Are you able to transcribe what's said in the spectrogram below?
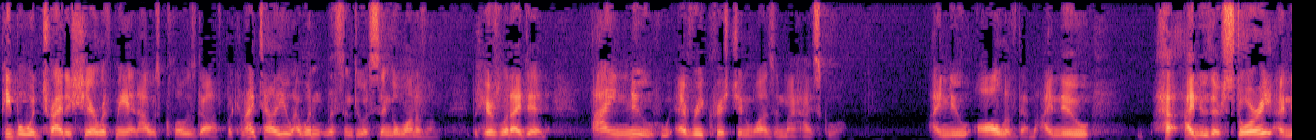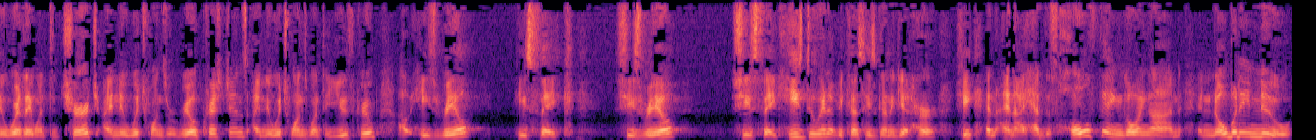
People would try to share with me, and I was closed off. But can I tell you, I wouldn't listen to a single one of them. But here's what I did I knew who every Christian was in my high school. I knew all of them. I knew I knew their story. I knew where they went to church. I knew which ones were real Christians. I knew which ones went to youth group. Oh, he's real. He's fake. She's real. She's fake. He's doing it because he's going to get her. She, and, and I had this whole thing going on, and nobody knew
